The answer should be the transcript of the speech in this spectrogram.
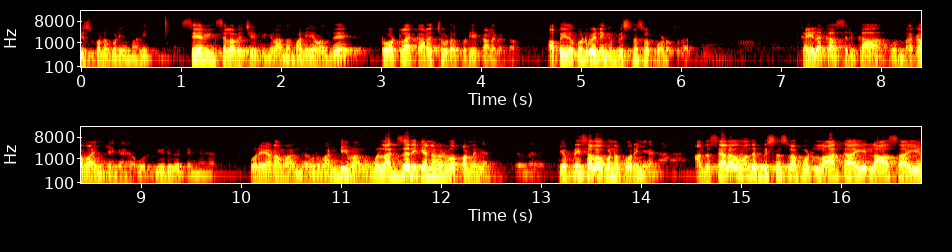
யூஸ் பண்ணக்கூடிய மணி சேவிங்ஸ் எல்லாம் வச்சுருப்பீங்களா? அந்த மணியை வந்து டோட்டலாக கரைச்சி விடக்கூடிய காலகட்டம். அப்போ இதை கொண்டு போய் நீங்கள் பிஸ்னஸில் போடக்கூடாது. கையில் காசு இருக்கா? ஒரு நகை வாங்கிக்கங்க ஒரு வீடு கட்டுங்க ஒரு இடம் வாங்க ஒரு வண்டி வாங்க உங்கள் லக்ஸரிக்கு என்ன வேணுமோ பண்ணுங்க. எப்படி செலவு பண்ண போறீங்க? அந்த செலவு வந்து பிஸ்னஸில் போட்டு லாக் ஆகி லாஸ் ஆகி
